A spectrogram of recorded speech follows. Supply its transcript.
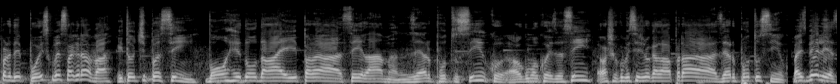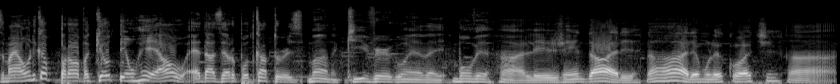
pra depois começar a gravar. Então, tipo assim, vamos arredondar aí pra, sei lá, mano, 0.5, alguma coisa assim. Eu acho que eu comecei a jogar lá pra 0.5. Mas beleza, mas a única prova que eu tenho real é da 0.14. Mano, que vergonha, velho. Vamos ver. Ah, legendária. Na área, molecote. Ah.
